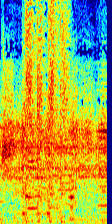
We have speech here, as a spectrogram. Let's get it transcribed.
Joseph.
